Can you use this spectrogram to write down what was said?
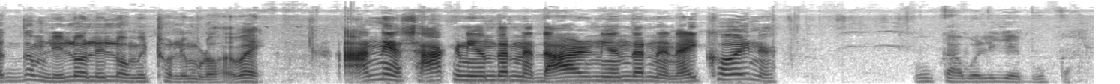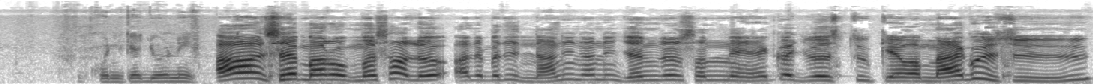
એકદમ લીલો લીલો મીઠો લીમડો હોય ભાઈ. આને શાકની અંદર ને દાળની અંદર ને નાખ્યો હોય ને. ભૂકા બોલી જાય ભૂકા. કોઈને કહેજો નહીં. આ છે મારો મસાલો અને બધી નાની નાની જનરેશનને એક જ વસ્તુ કહેવા માંગુ છું.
